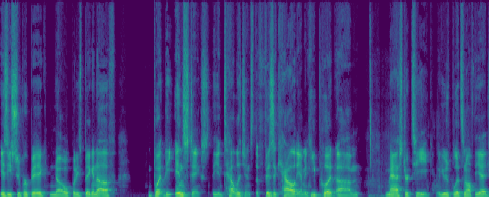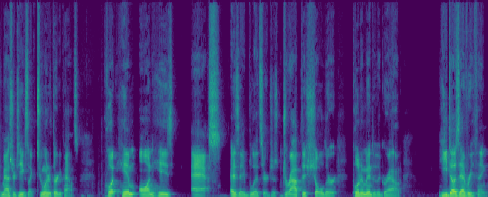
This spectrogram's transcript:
Is he super big? No, but he's big enough. But the instincts, the intelligence, the physicality. I mean, he put um, Master Teague, he was blitzing off the edge. Master Teague's like 230 pounds. Put him on his ass as a blitzer, just dropped his shoulder, put him into the ground he does everything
